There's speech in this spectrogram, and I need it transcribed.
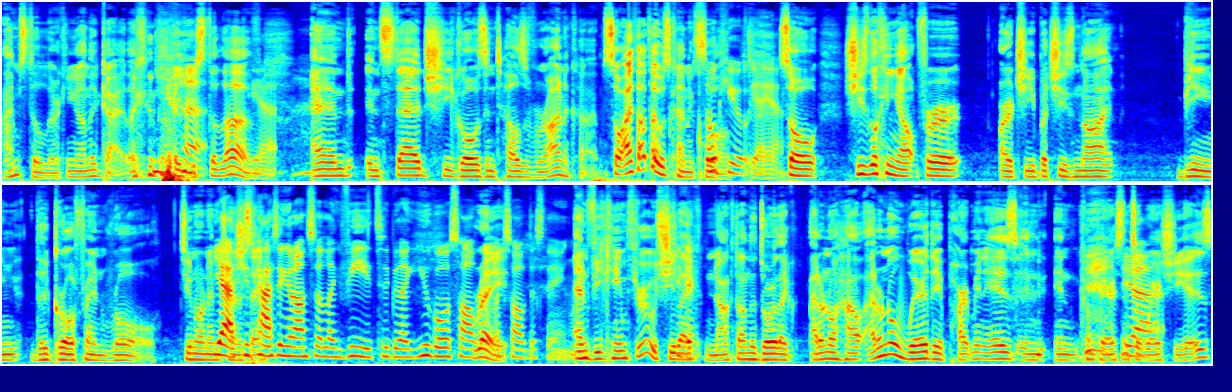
I'm still lurking on the guy like that I used to love Yeah. and instead she goes and tells Veronica so I thought that was kind of cool So cute. Yeah, yeah. so she's looking out for Archie but she's not being the girlfriend role do you know what I'm yeah, she's passing it on to like V to be like, you go solve like solve this thing. Like, and V came through. She, She like did. knocked on the door. Like I don't know how. I don't know where the apartment is in in comparison Yeah. to where she is.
